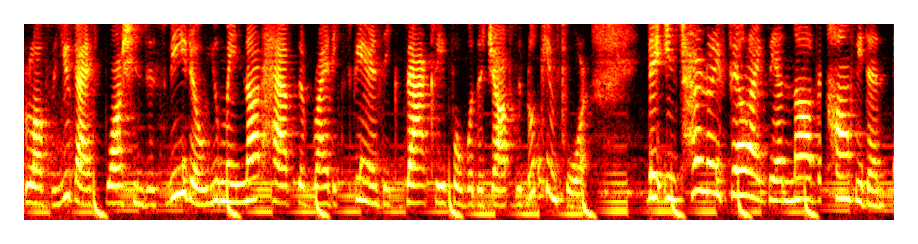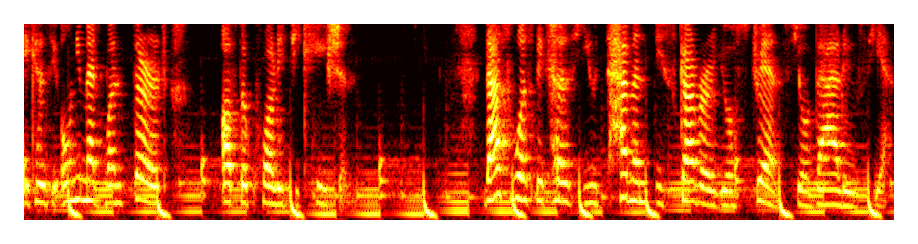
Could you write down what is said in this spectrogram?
lots of you guys watching this video, you may not have the right experience exactly for what the jobs looking for. They internally feel like they are not confident because you only met one third of the qualification. That's was because you haven't discovered your strengths, your values yet.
